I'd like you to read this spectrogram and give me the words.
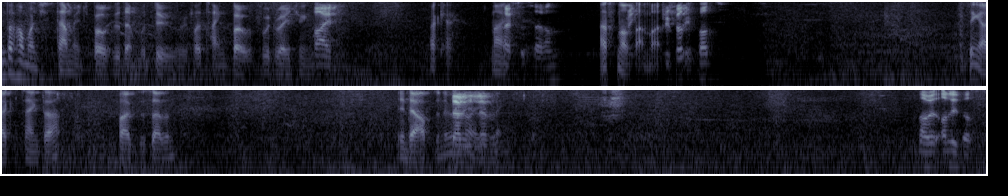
I wonder how much damage both of them would do if I tank both with Raging. Five. Okay, nice. Five to seven. That's not that much. Three pot. I think I could tank that. Five to seven. In the afternoon. Seven, or eleven. evening? No, it only does.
